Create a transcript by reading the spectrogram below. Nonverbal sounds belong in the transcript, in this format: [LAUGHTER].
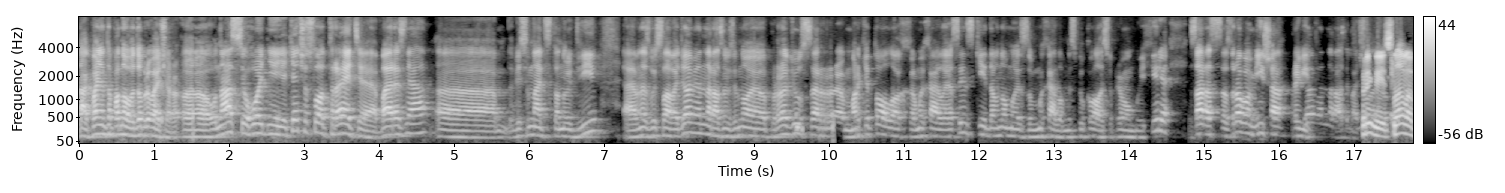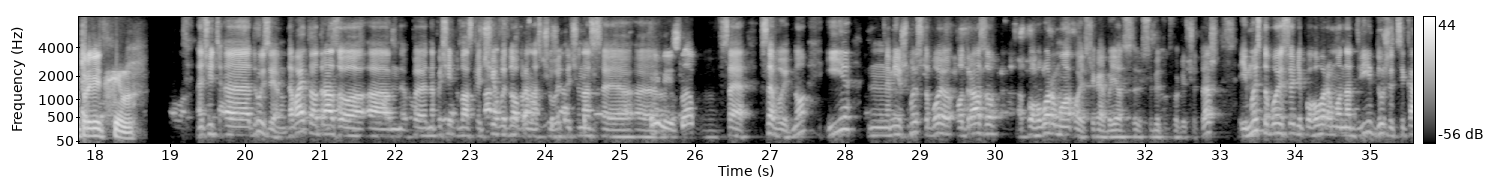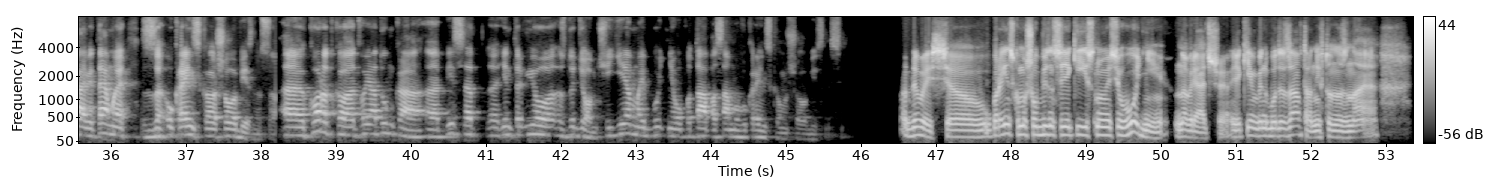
Так, пані та панове, добрий вечір. Е, у нас сьогодні яке число? 3 березня, е, 18.02. Е, мене звуть Слава Дьомін. Разом зі мною продюсер, маркетолог Михайло Ясинський. Давно ми з Михайлом не спілкувалися у прямому ефірі. Зараз зробимо. Міша, привіт. Привіт, слава, привіт всім. Значить, е, друзі, давайте одразу е, напишіть, будь ласка, чи ви добре нас чуєте, чи нас е, все, все видно. І між ми з тобою одразу поговоримо. Ось чекай, бо я собі тут виключу теж. І ми з тобою сьогодні поговоримо на дві дуже цікаві теми з українського шоу-бізнесу. Коротко, твоя думка після інтерв'ю з Дудьом, чи є майбутнє у Потапа саме в українському шоу-бізнесі? Дивись, е, в українському шоу-бізнесі, який існує сьогодні, навряд чи яким він буде завтра, ніхто не знає.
